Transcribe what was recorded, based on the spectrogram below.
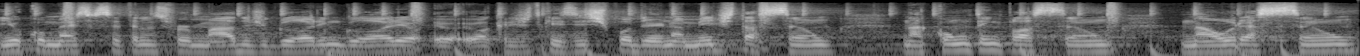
e eu começo a ser transformado de glória em glória. Eu, eu acredito que existe poder na meditação, na contemplação, na oração,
